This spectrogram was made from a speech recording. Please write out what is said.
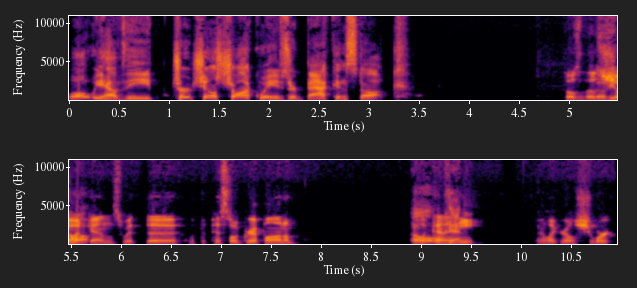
well, we have the Churchill Shockwaves are back in stock. Those are those if you want- shotguns with the with the pistol grip on them. They Oh, look kind of okay. neat. They're like real short.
